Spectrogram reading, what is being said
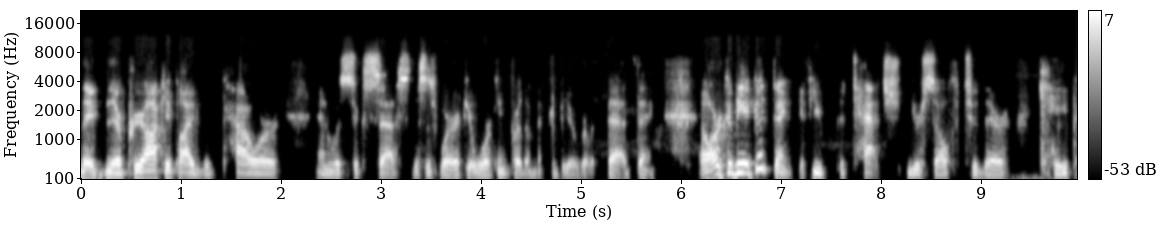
They, they're preoccupied with power and with success. This is where, if you're working for them, it could be a really bad thing, or it could be a good thing if you attach yourself to their cape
